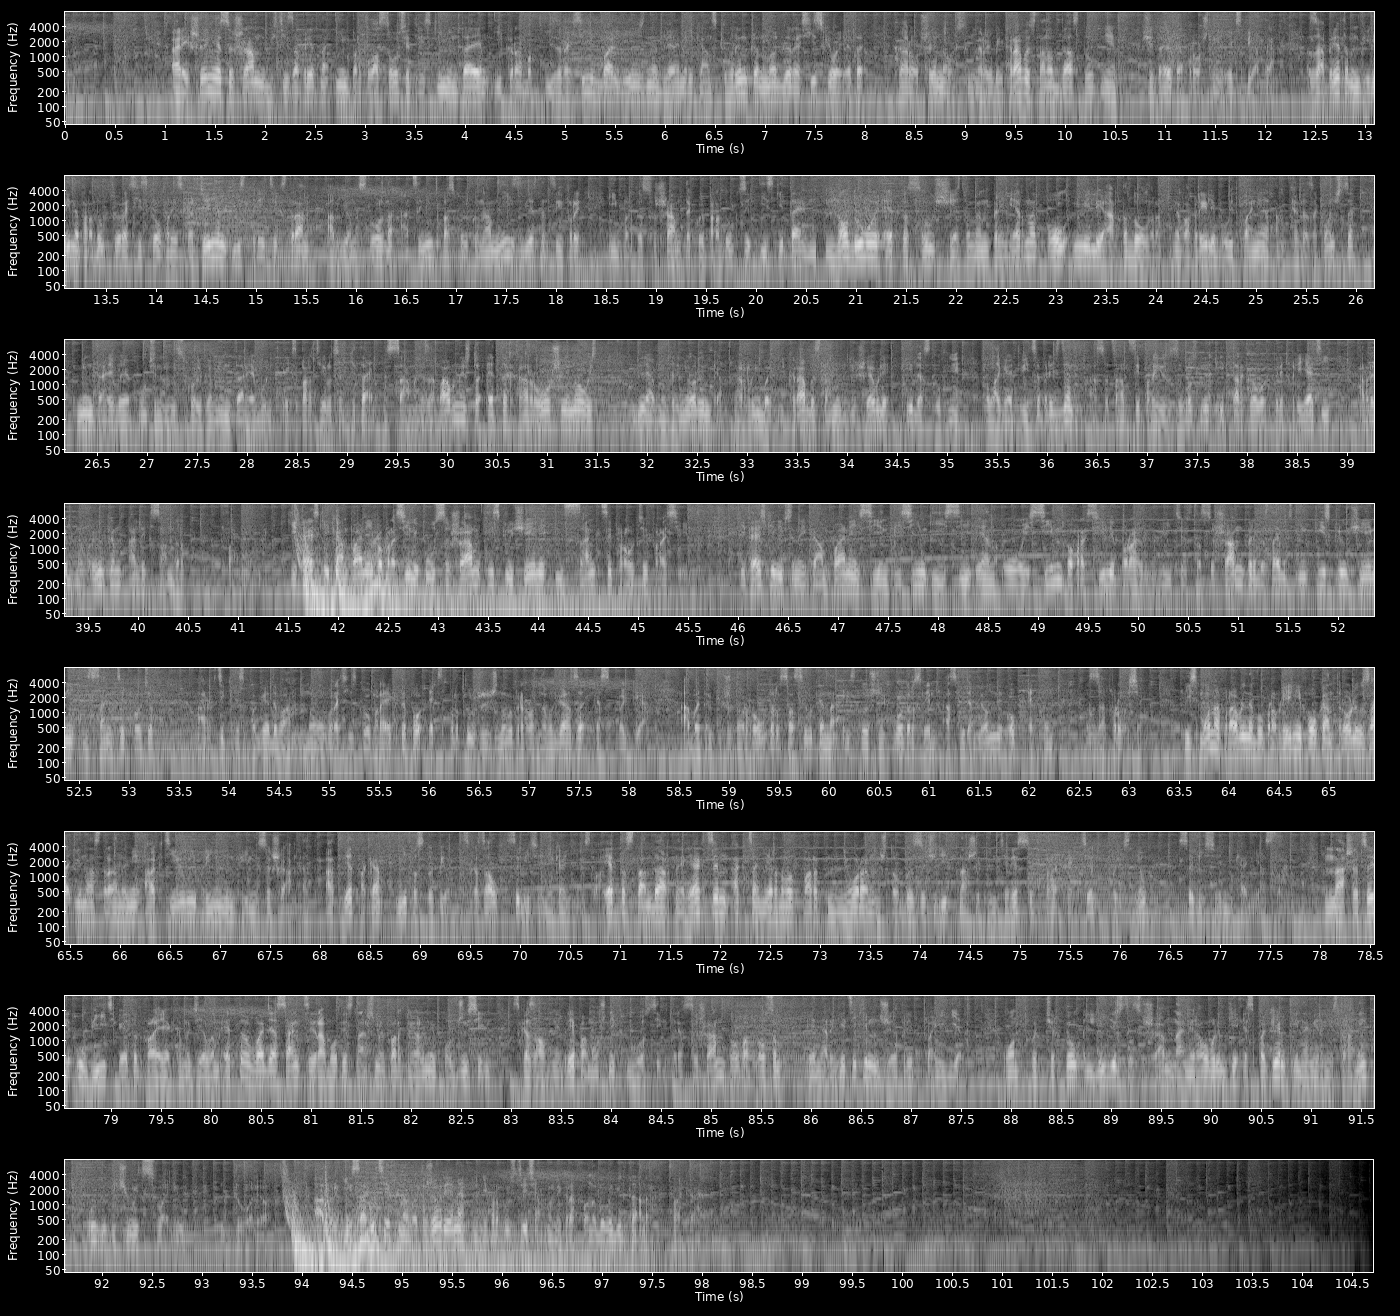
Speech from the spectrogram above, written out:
А решение США ввести запрет на импорт лосося, трески, ментая и крабов из России болезненно для американского рынка, но для российского это хорошая новость. Рыбы и крабы станут доступнее, считают опрошенные эксперты. Запретом ввели на продукцию российского происхождения из третьих стран. Объемы сложно оценить, поскольку нам неизвестны цифры импорта США такой продукции из Китая. Но думаю, это существенно. Примерно полмиллиарда долларов. В апреле будет понятно, когда закончится ментаевая Путина, сколько ментая будет экспортироваться в Китай. Самое забавное, что это хорошая новость для внутреннего рынка. Рыба и крабы станут дешевле и доступнее, полагает вице-президент Ассоциации производственных и торговых предприятий рыбного рынка Александр Фомин. Китайские компании попросили у США исключения из санкций против России. Китайские нефтяные компании CNPC и CNOC попросили правительство США предоставить им исключение из санкций против Арктик СПГ-2 нового российского проекта по экспорту жиженного природного газа СПГ. Об этом пишет Роутер со ссылкой на источник в отрасли, осведомленный об этом запросе. Письмо направлено в Управление по контролю за иностранными активами при Минфине США. Ответ пока не поступил, сказал собеседник агентства. Это стандартная реакция акционерного партнера, чтобы защитить наши интересы в проекте, пояснил собеседник агентства. Наша цель — убить этот проект. Мы делаем это, вводя санкции работы с нашими партнерами по G7, сказал в ноябре помощник госсекретаря США по вопросам энергетики Джеффри Пайет. Он подчеркнул лидерство США на мировом рынке СПГ и намерение страны увеличивать свою долю. О других событиях, но в это же время не пропустите. У микрофона был Игорь. Пока.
